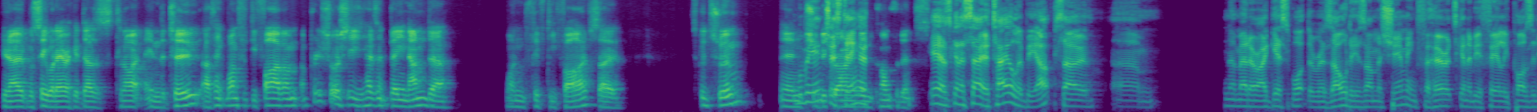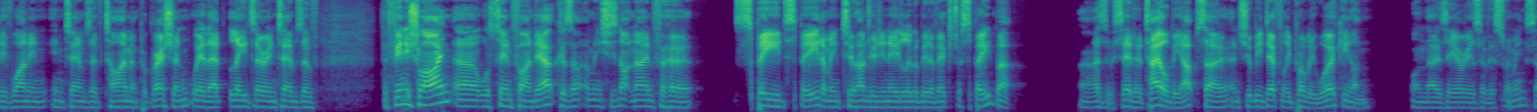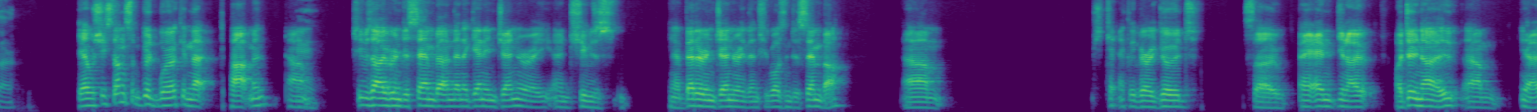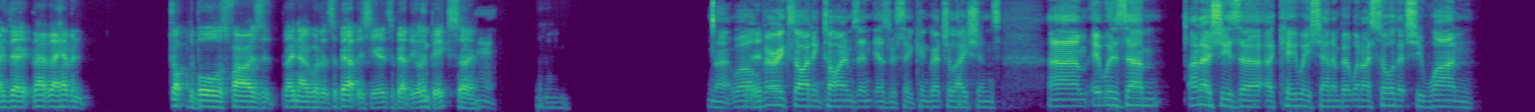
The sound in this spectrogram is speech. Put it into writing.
you know, we'll see what Erika does tonight in the two. I think 155, I'm, I'm pretty sure she hasn't been under 155. So it's a good swim. And Will be interesting. growing in confidence. Yeah, I was going to say her tail would be up. So um, no matter, I guess, what the result is, I'm assuming for her it's going to be a fairly positive one in in terms of time and progression. Where that leads her in terms of the finish line, uh, we'll soon find out. Because I mean, she's not known for her speed. Speed. I mean, 200 you need a little bit of extra speed, but uh, as we said, her tail will be up. So and she'll be definitely probably working on on those areas of her swimming. So Yeah, well, she's done some good work in that department. Um, Mm. She was over in December and then again in January, and she was, you know, better in January than she was in December. Um, she's technically very good. So, and, and, you know, I do know, um, you know, they, they they haven't dropped the ball as far as it, they know what it's about this year. It's about the Olympics. So, Mm. um, No, well, Yeah. very exciting times, and as we said, congratulations. Um, it was. Um, I know she's a, a Kiwi, Shannon, but when I saw that she won,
